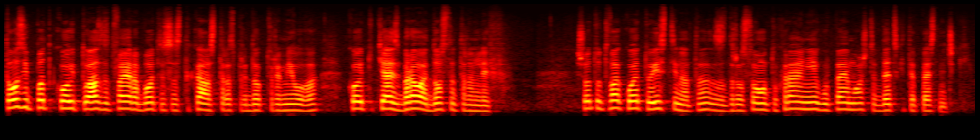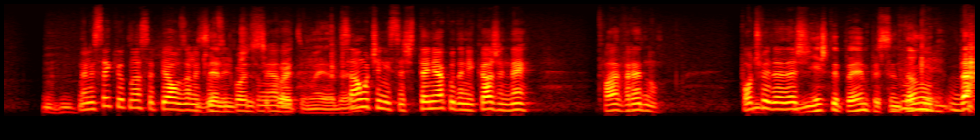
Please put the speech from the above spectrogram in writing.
този път, който аз затова и работя с такава страст при доктор Емилова, който тя е избрала е доста трънлив. Защото това, което е истината за здравословното хранене, ние го пеем още в детските песнички. Мгм. Нали всеки от нас е пял зеленчуци, който Зеленчуци, не яде. който не яде. Само, че ни се ще някой да ни каже не. Това е вредно. Почвай да ядеш. Ние ще пеем песента, но. Да.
